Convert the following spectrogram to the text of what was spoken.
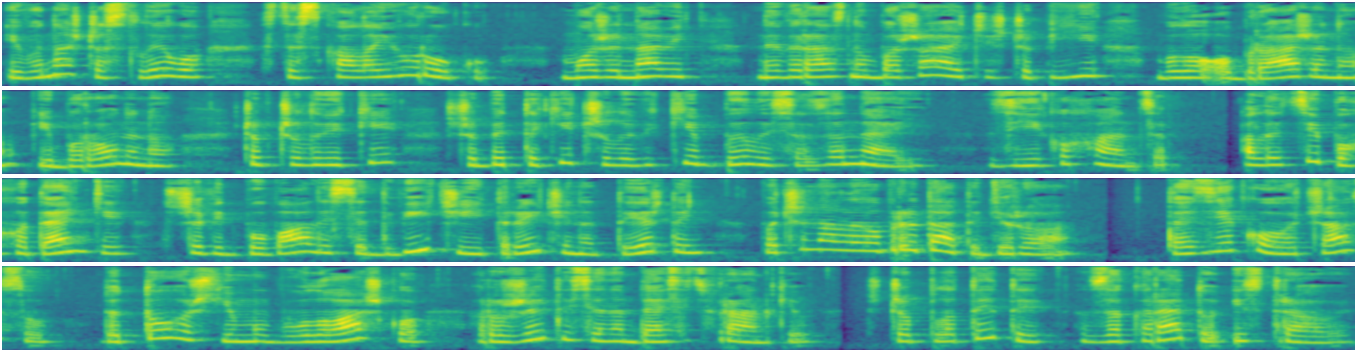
І вона щасливо стискала його руку, може, навіть невиразно бажаючи, щоб її було ображено і боронено, щоб чоловіки, щоб такі чоловіки билися за неї, з її коханцем. Але ці походеньки, що відбувалися двічі й тричі на тиждень, починали обридати дюра. Та з якого часу до того ж йому було важко розжитися на 10 франків, щоб платити за карету і страви.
